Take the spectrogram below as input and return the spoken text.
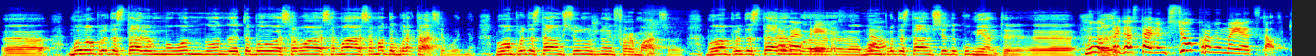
Э, мы вам предоставим, он, он, это была сама, сама, сама доброта сегодня. Мы вам предоставим всю нужную информацию. Мы вам предоставим э, э, мы да. вам предоставим все документы. Э, мы вам предоставим все, кроме моей отставки.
